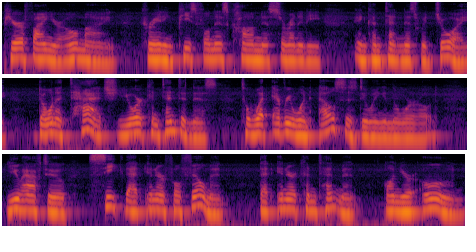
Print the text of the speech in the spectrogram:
purifying your own mind, creating peacefulness, calmness, serenity, and contentness with joy. Don't attach your contentedness to what everyone else is doing in the world. You have to seek that inner fulfillment, that inner contentment on your own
